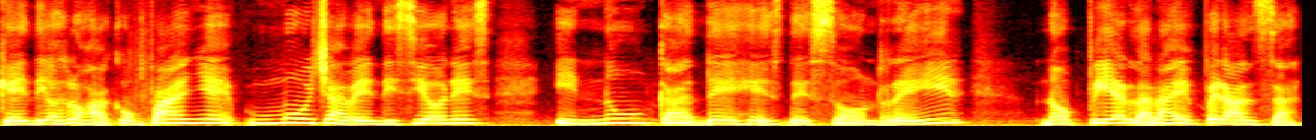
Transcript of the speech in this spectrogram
Que Dios los acompañe. Muchas bendiciones y nunca dejes de sonreír. No pierdas la esperanza.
